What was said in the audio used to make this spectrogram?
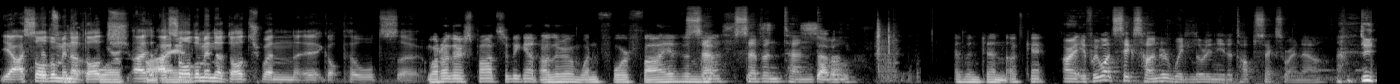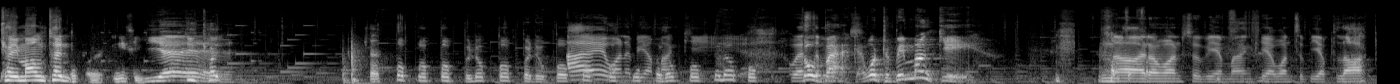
Yeah, I saw them in a That's four, dodge. I, I saw them in a dodge when it got pulled. So What other spots did we get? Other than one, four, five, and Se- last? seven, ten, Seven. twelve. Seven, ten. Okay. All right, if we want 600, we literally need a top six right now. DK Mountain. Easy. yeah. I wanna be a monkey. Go the back. I want to be monkey. No, I don't want to be a monkey. I want to be a block.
